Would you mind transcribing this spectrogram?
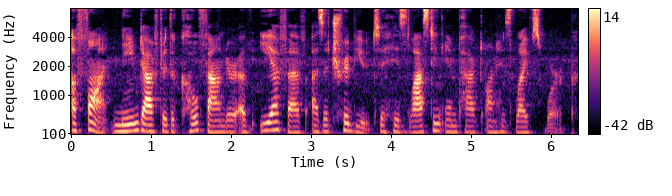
A font named after the co founder of EFF as a tribute to his lasting impact on his life's work.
